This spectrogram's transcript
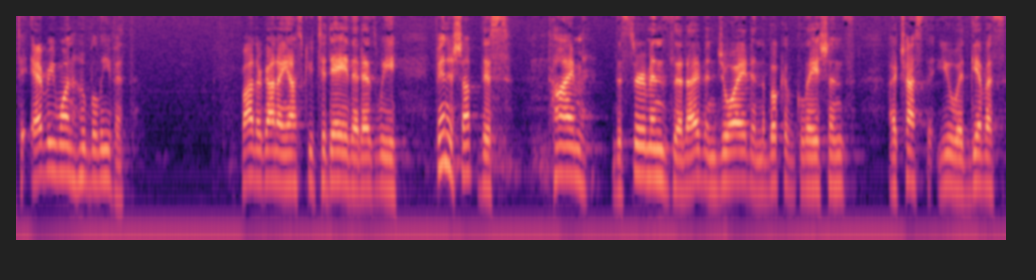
to everyone who believeth. Father God, I ask you today that as we finish up this time, the sermons that I've enjoyed in the book of Galatians, I trust that you would give us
